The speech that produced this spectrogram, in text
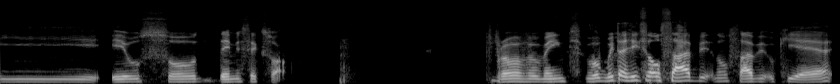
e eu sou demissexual. Provavelmente, muita gente não sabe, não sabe o que é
